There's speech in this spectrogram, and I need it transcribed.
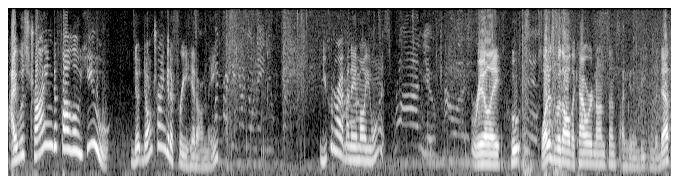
I was trying to follow you. D- don't try and get a free hit on me. You can write my name all you want. Really? Who? What is with all the coward nonsense? I'm getting beaten to death.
